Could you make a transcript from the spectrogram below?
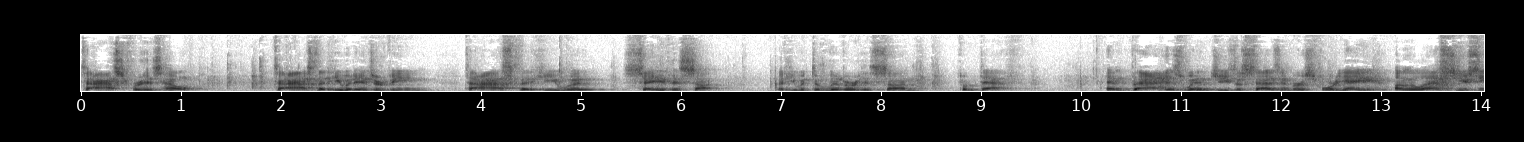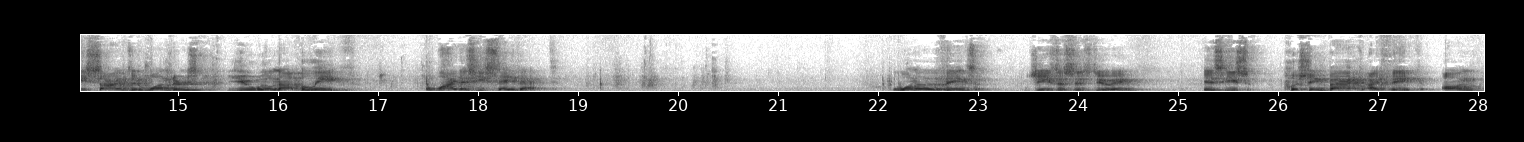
to ask for his help to ask that he would intervene, to ask that he would save his son, that he would deliver his son from death. And that is when Jesus says in verse 48 unless you see signs and wonders, you will not believe. Why does he say that? One of the things Jesus is doing is he's pushing back, I think, on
